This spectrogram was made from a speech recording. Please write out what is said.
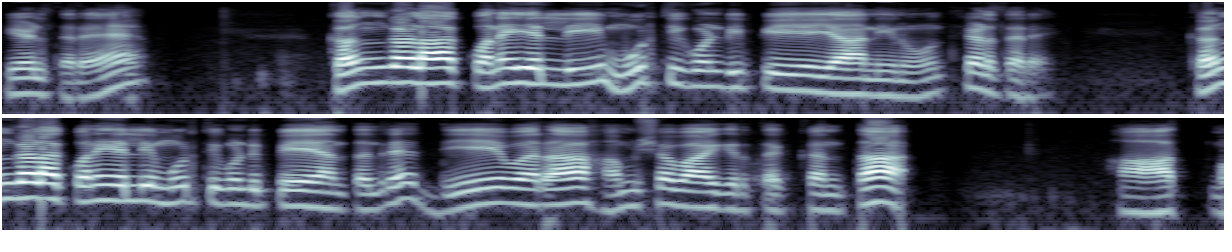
ಹೇಳ್ತಾರೆ, ಕಂಗಳ ಕೊನೆಯಲ್ಲಿ ಮೂರ್ತಿಗೊಂಡಿಪೇಯ ನೀನು? ಅಂತ ಹೇಳ್ತಾರೆ. ಕಂಗಳ ಕೊನೆಯಲ್ಲಿ ಮೂರ್ತಿಗೊಂಡಿಪೇಯ ಅಂತಂದರೆ ದೇವರ ಅಂಶವಾಗಿರ್ತಕ್ಕಂಥ ಆತ್ಮ.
